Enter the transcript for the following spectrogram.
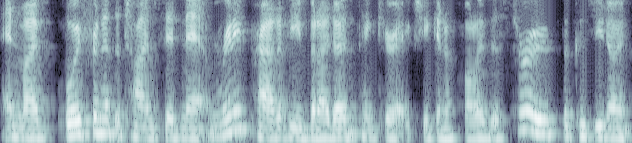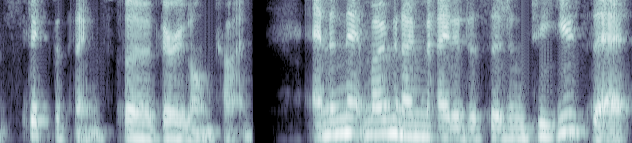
And my boyfriend at the time said, Nat, I'm really proud of you, but I don't think you're actually going to follow this through because you don't stick with things for a very long time. And in that moment, I made a decision to use that,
